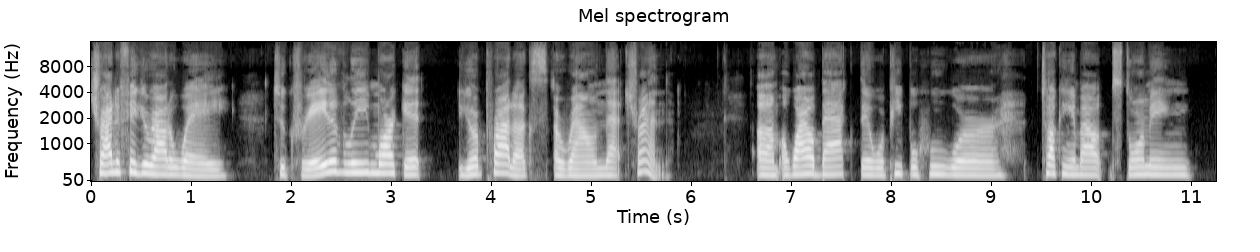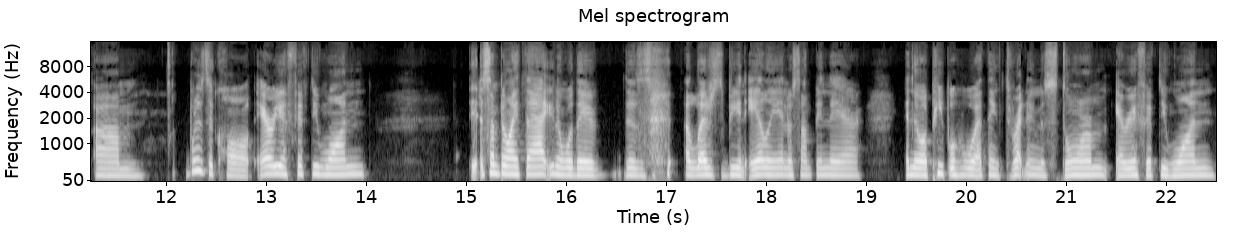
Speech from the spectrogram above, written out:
try to figure out a way to creatively market your products around that trend. Um, a while back, there were people who were talking about storming, um, what is it called? Area 51, eh, something like that, you know, where there's alleged to be an alien or something there. And there were people who were, I think, threatening to storm Area 51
